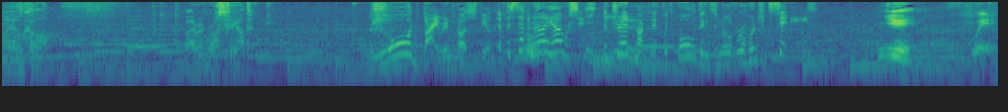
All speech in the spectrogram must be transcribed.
My uncle, Byron Rosfield. Lord Byron Rosfield of the Seven High Houses, the trade magnate with holdings in over a hundred cities. Yeah. Wait.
